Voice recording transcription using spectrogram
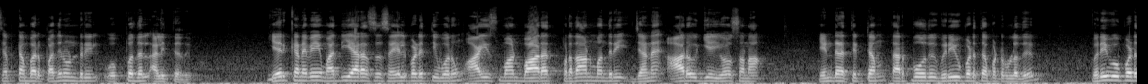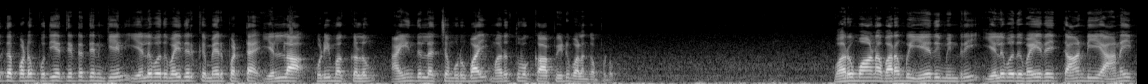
செப்டம்பர் பதினொன்றில் ஒப்புதல் அளித்தது. ஏற்கனவே மத்திய அரசு செயல்படுத்தி வரும் ஆயுஷ்மான் பாரத் பிரதான் மந்திரி ஜன ஆரோக்கிய யோசனா என்ற திட்டம் தற்போது விரிவுபடுத்தப்பட்டுள்ளது. விரிவுபடுத்தப்படும் புதிய திட்டத்தின் கீழ் எழுபது வயதிற்கு மேற்பட்ட எல்லா குடிமக்களும் ஐந்து லட்சம் ரூபாய் மருத்துவ காப்பீடு வழங்கப்படும். வருமான வரம்பு ஏதுமின்றி எழுபது வயதை தாண்டிய அனை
